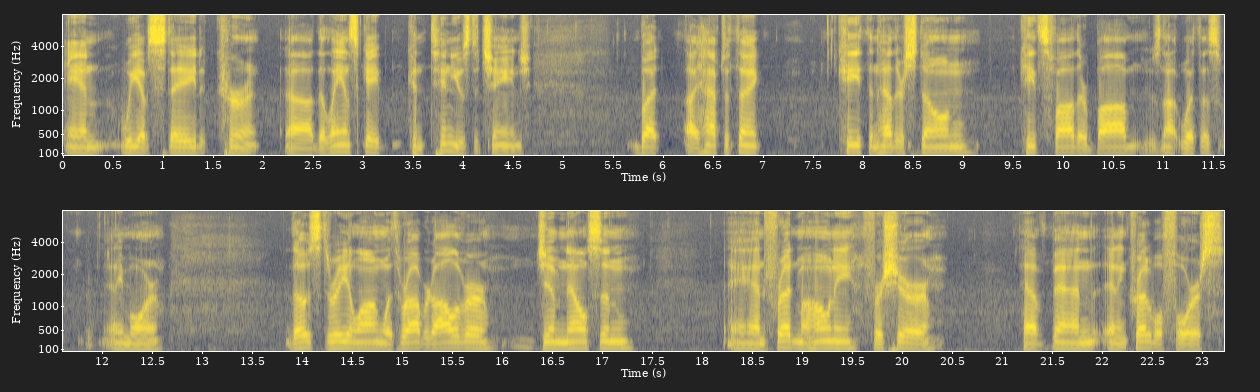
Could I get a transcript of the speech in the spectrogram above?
and we have stayed current. Uh, the landscape continues to change, but I have to thank Keith and Heather Stone, Keith's father, Bob, who's not with us anymore. Those three, along with Robert Oliver, Jim Nelson, and Fred Mahoney, for sure, have been an incredible force,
